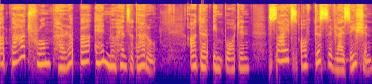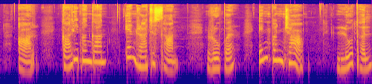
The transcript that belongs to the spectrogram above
Apart from Harappa and Mohenjo-daro, other important sites of this civilization are Kalibangan in Rajasthan, Ropar in Punjab, Lothal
